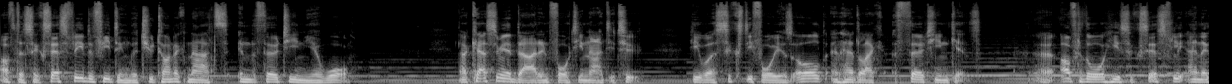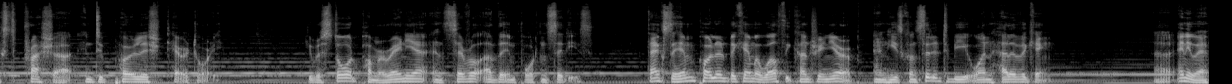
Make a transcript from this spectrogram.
after successfully defeating the Teutonic Knights in the Thirteen Year War. Now, Casimir died in 1492. He was 64 years old and had like 13 kids. Uh, after the war, he successfully annexed Prussia into Polish territory. He restored Pomerania and several other important cities. Thanks to him, Poland became a wealthy country in Europe, and he's considered to be one hell of a king. Uh, anyway,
